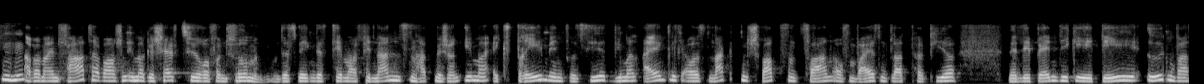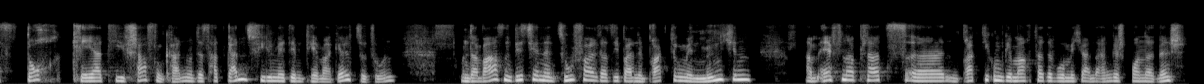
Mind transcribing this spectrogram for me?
Mhm. Aber mein Vater war schon immer Geschäftsführer von Firmen und deswegen das Thema Finanzen hat mich schon immer extrem interessiert, wie man eigentlich aus nackten schwarzen Zahlen auf dem weißen Blatt Papier eine lebendige Idee, irgendwas doch kreativ schaffen kann. Und das hat ganz viel mit dem Thema Geld zu tun. Und da war es ein bisschen ein Zufall, dass ich bei einem Praktikum in München am Effnerplatz äh, ein Praktikum gemacht hatte, wo mich einer angesprochen hat, Mensch,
